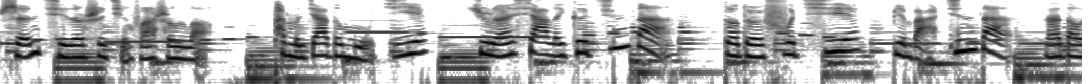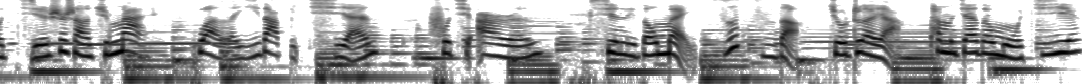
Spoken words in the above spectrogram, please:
神奇的事情发生了，他们家的母鸡居然下了一个金蛋。这对夫妻便把金蛋拿到集市上去卖，换了一大笔钱。夫妻二人心里都美滋滋的。就这样，他们家的母鸡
